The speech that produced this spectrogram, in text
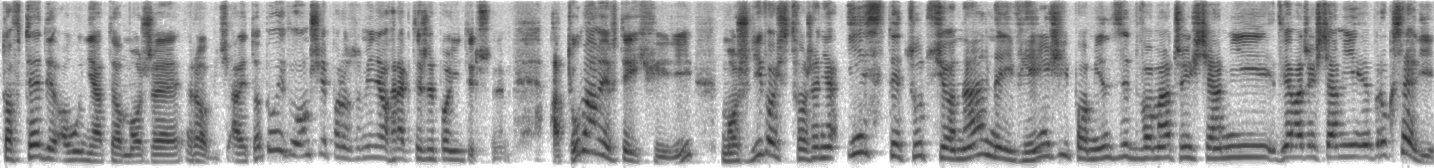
to wtedy Unia to może robić. Ale to były wyłącznie porozumienia o charakterze politycznym. A tu mamy w tej chwili możliwość stworzenia instytucjonalnej więzi pomiędzy dwoma częściami, dwiema częściami Brukseli.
